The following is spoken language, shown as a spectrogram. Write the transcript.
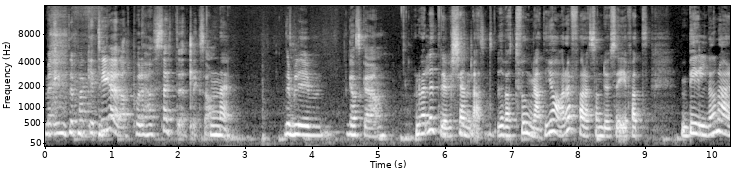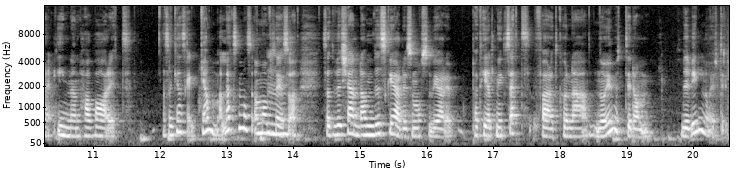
Men inte paketerat på det här sättet liksom. Nej. Det blir ganska... Och det var lite det vi kände att vi var tvungna att göra för att, som du säger, för att bilderna här innan har varit alltså, ganska gammaldags om man, om man säger så. Så att vi kände att om vi ska göra det så måste vi göra det på ett helt nytt sätt för att kunna nå ut till dem vi vill nå ut till.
